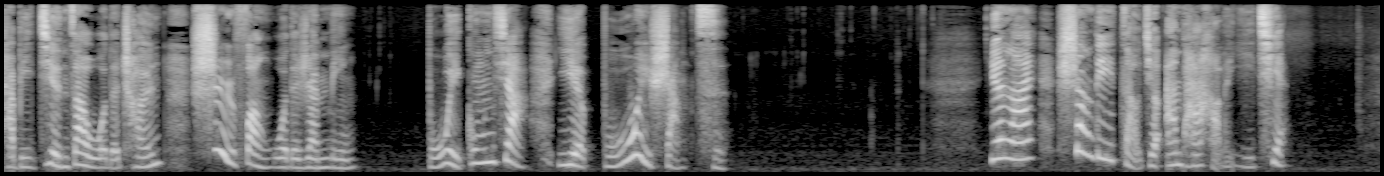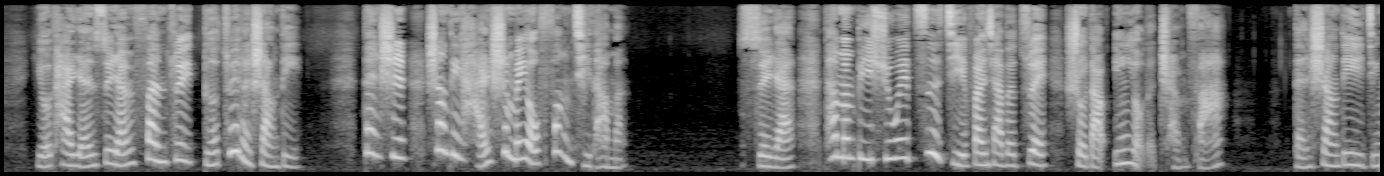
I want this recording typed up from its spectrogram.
他必建造我的城，释放我的人民，不为工价，也不为赏赐。”原来上帝早就安排好了一切。犹太人虽然犯罪得罪了上帝，但是上帝还是没有放弃他们。虽然他们必须为自己犯下的罪受到应有的惩罚，但上帝已经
